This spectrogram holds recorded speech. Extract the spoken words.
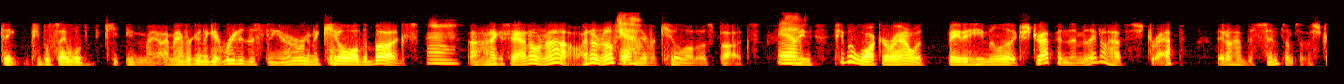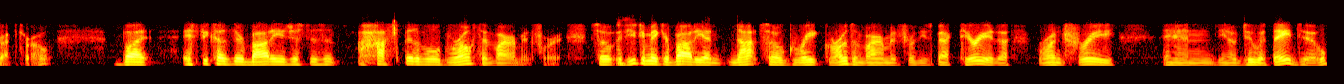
think people say, "Well, am I, am I ever going to get rid of this thing? Am I ever going to kill all the bugs?" Mm. Uh, I can say, "I don't know. I don't know if yeah. you can ever kill all those bugs." Yeah. I mean, people walk around with beta hemolytic strep in them, and they don't have strep. They don't have the symptoms of a strep throat, but it's because their body just isn't a hospitable growth environment for it. So if you can make your body a not so great growth environment for these bacteria to run free and you know do what they do,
